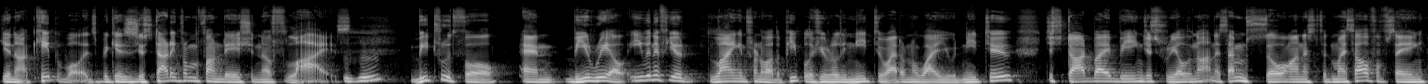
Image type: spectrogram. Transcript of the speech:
you're not capable. It's because you're starting from a foundation of lies. Mm-hmm. Be truthful and be real. Even if you're lying in front of other people, if you really need to, I don't know why you would need to. Just start by being just real and honest. I'm so honest with myself of saying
